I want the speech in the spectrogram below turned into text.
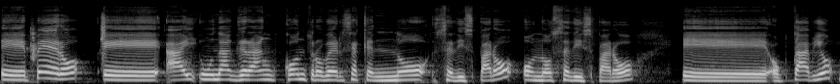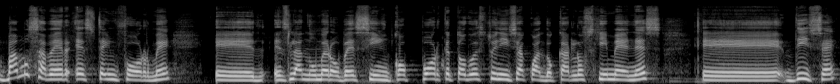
eh, pero eh, hay una gran controversia que no se disparó o no se disparó, eh, Octavio. Vamos a ver este informe. eh, es la número B5, porque todo esto inicia cuando Carlos Jiménez eh, dice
